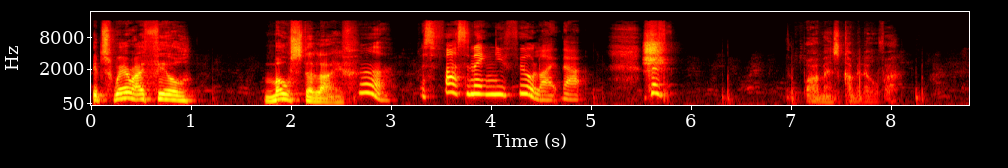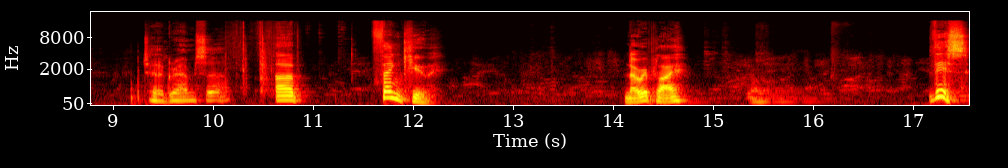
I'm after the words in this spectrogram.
It's where I feel most alive. Huh. It's fascinating you feel like that. Shh. The barman's coming over. Telegram, sir. Uh, thank you. No reply. This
